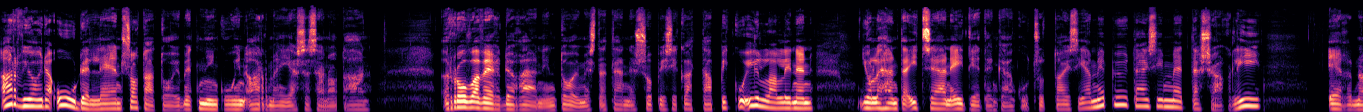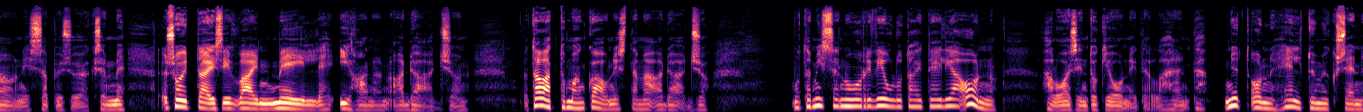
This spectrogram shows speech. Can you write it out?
arvioida uudelleen sotatoimet niin kuin armeijassa sanotaan. Rova Verderäänin toimesta tänne sopisi kattaa pikku illallinen, jolle häntä itseään ei tietenkään kutsuttaisi, ja me pyytäisimme, että Charlie, Ernaanissa pysyäksemme, soittaisi vain meille ihanan adagion. Tavattoman kaunis tämä adagio. Mutta missä nuori viulutaiteilija on? Haluaisin toki onnitella häntä. Nyt on heltymyksen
